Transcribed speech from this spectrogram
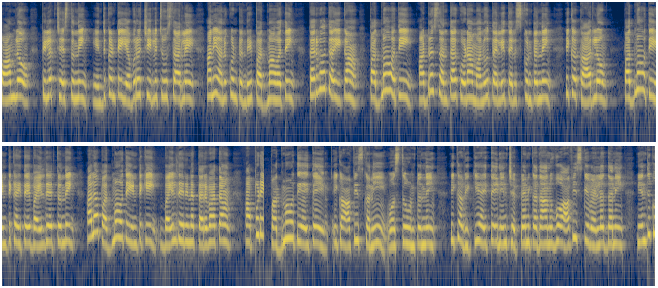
ఫామ్లో ఫిలప్ చేస్తుంది. ఎందుకంటే ఎవరొచ్చి ఇల్లు చూస్తారులే అని అనుకుంటుంది పద్మావతి. తర్వాత ఇక పద్మావతి అడ్రస్ అంతా కూడా మను తల్లి తెలుసుకుంటుంది. ఇక కారులో పద్మావతి ఇంటికైతే బయలుదేరుతుంది. అలా పద్మావతి ఇంటికి బయలుదేరిన తర్వాత అప్పుడే పద్మావతి అయితే ఇక ఆఫీస్కని వస్తూ ఉంటుంది. ఇక విక్కీ అయితే నేను చెప్పాను కదా నువ్వు ఆఫీస్కి వెళ్ళొద్దని. ఎందుకు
